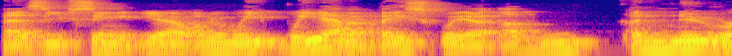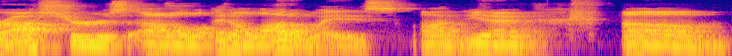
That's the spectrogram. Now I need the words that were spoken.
as you've seen, you know, I mean, we we have a basically a, a, a new rosters in a lot of ways. On you know, um,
